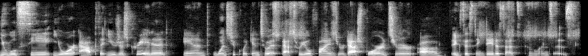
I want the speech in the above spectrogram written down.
you will see your app that you just created and once you click into it, that's where you'll find your dashboards, your uh, existing data sets and lenses.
